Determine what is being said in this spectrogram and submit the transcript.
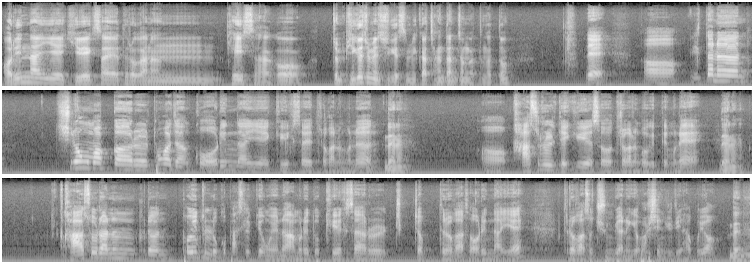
어린 나이에 기획사에 들어가는 케이스하고 좀 비교 좀 해주시겠습니까? 장단점 같은 것도? 네. 어, 일단은 실용음악과를 통하지 않고 어린 나이에 기획사에 들어가는 거는 네네, 어, 가수를 되기 위해서 들어가는 거기 때문에 네네, 가수라는 그런 포인트를 놓고 봤을 경우에는 아무래도 기획사를 직접 들어가서 어린 나이에 들어가서 준비하는 게 훨씬 유리하고요. 네네,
